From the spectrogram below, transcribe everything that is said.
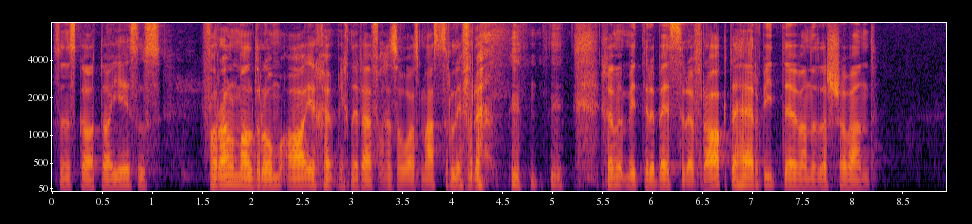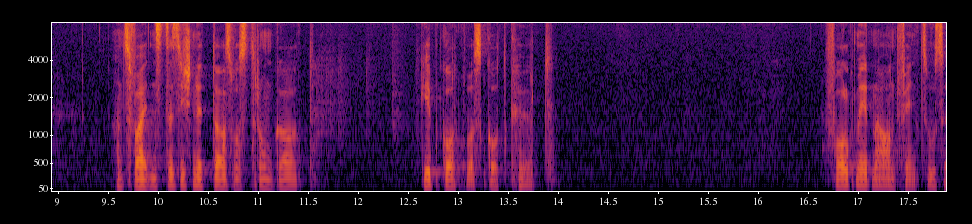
Sondern es geht da Jesus vor allem mal darum, ah, ihr könnt mich nicht einfach so als Messer liefern. Kommt mit einer besseren Frage daher, bitte, wenn ihr das schon wollt. Und zweitens, das ist nicht das, was darum geht. Gib Gott, was Gott gehört. Folgt mir nach und findet es raus.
